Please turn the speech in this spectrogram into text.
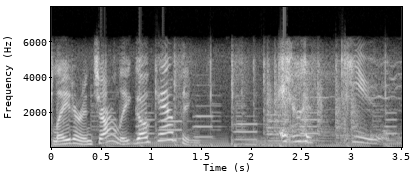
Slater and Charlie go camping. It was cute.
